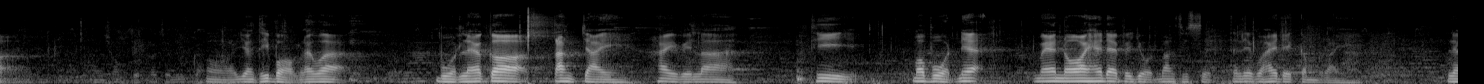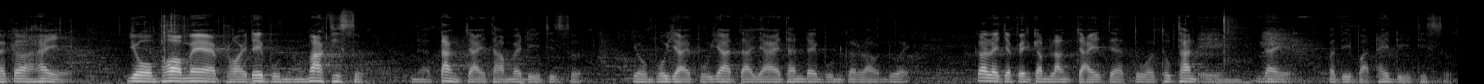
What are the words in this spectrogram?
อย่างที่บอกแล้วว่าบวชแล้วก็ตั้งใจให้เวลาที่มาบวชเนี่ยแม้น้อยให้ได้ประโยชน์มากที่สุดถ้าเรียกว่าให้ได้กำไร แล้วก็ให้โยมพ่อแม่พลอยได้บุญมากที่สุดเนี่ยตั้งใจทำให้ดีที่สุด โยมผู้ใหญ่ปู่ย่าตายายท่านได้บุญกับเราด้วย ก็เลยจะเป็นกำลังใจแต่ตัวทุกท่านเองได้ปฏิบัติให้ดีที่สุด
